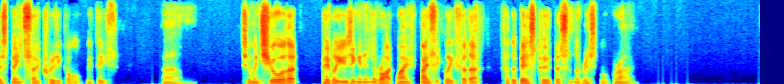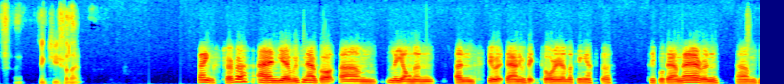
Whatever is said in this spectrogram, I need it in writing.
that's been so critical with this um, to ensure that people are using it in the right way, basically for the for the best purpose, and the rest will grow. So thank you for that. Thanks, Trevor. And yeah, we've now got um, Leon and and Stuart down in Victoria looking after people down there, and um,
